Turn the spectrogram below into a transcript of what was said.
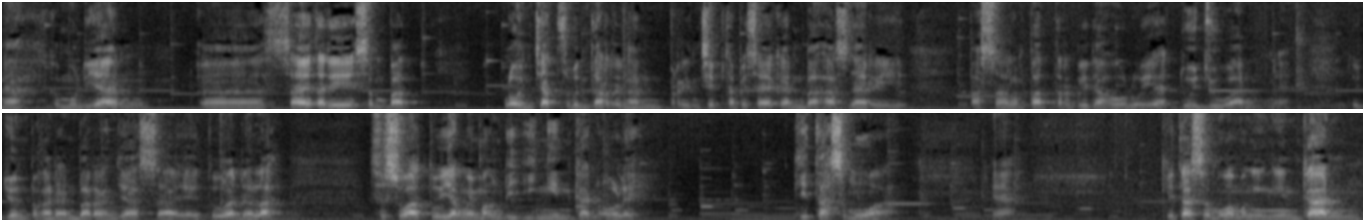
Nah, kemudian uh, saya tadi sempat loncat sebentar dengan prinsip tapi saya akan bahas dari pasal 4 terlebih dahulu ya tujuan ya. Tujuan pengadaan barang jasa yaitu adalah sesuatu yang memang diinginkan oleh kita semua ya. Kita semua menginginkan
